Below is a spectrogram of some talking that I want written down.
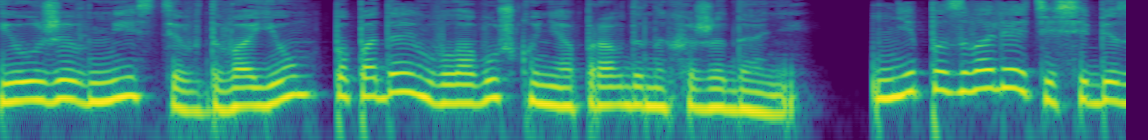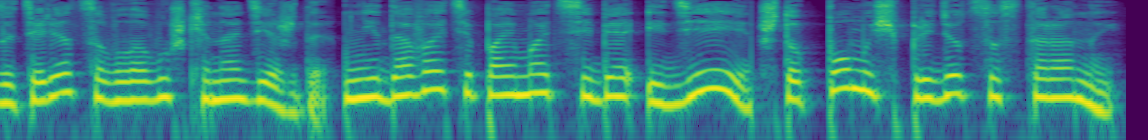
И уже вместе, вдвоем, попадаем в ловушку неоправданных ожиданий. Не позволяйте себе затеряться в ловушке надежды. Не давайте поймать себя идеей, что помощь придет со стороны.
